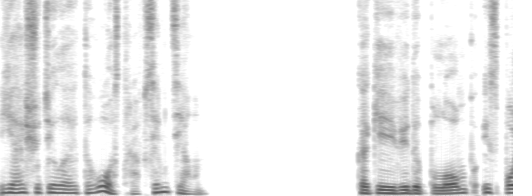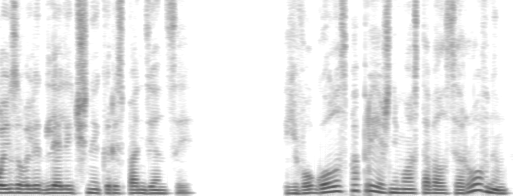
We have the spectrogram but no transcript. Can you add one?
Я ощутила это остро, всем телом. Какие виды пломб использовали для личной корреспонденции? Его голос по-прежнему оставался ровным,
